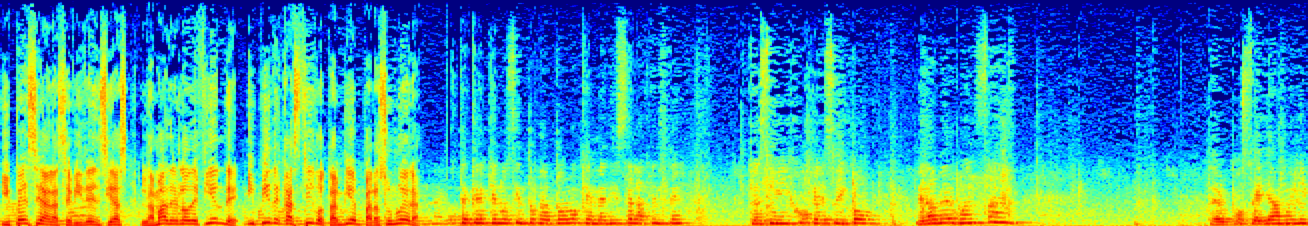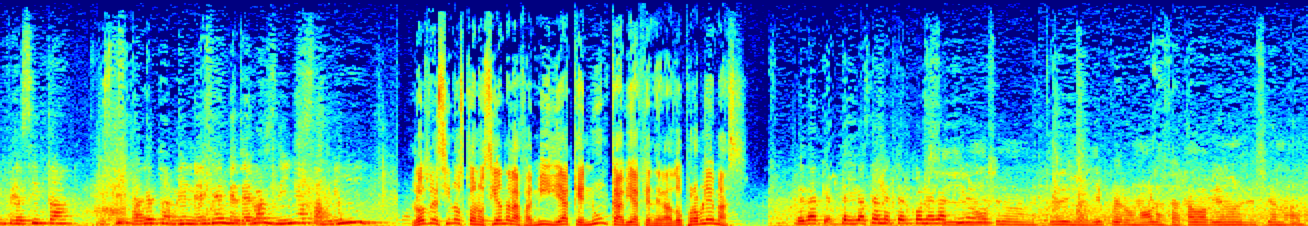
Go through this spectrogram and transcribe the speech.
y pese a las evidencias, la madre lo defiende y pide castigo también para su nuera. ¿Usted cree que no siento que todo lo que me dice la gente? Que su hijo, que su hijo, me da vergüenza. Pero pues ella muy limpiecita. Pues que también ella y me dé las niñas a mí. Los vecinos conocían a la familia que nunca había generado problemas. ¿Verdad que te llegaste a meter con él Sí, aquí? no, eh? sí me metí allí, pero no, las trataba bien, no les decía nada.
